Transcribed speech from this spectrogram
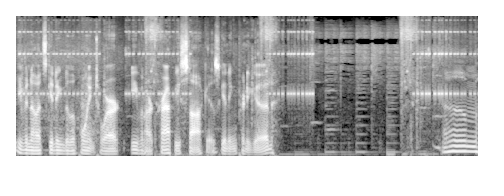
Even though it's getting to the point to where even our crappy stock is getting pretty good. Um, we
